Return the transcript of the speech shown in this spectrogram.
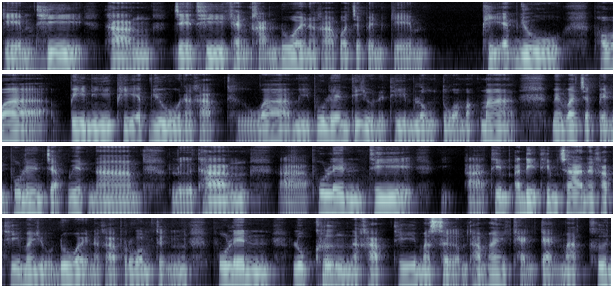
เกมที่ทาง JT แข่งขันด้วยนะครับ ก็จะเป็นเกม PFU เพราะว่าปีนี้ PFU นะครับ ถือว่ามีผู้เล่นที่อยู่ในทีมลงตัวมาก ๆ ไม่ว่าจะเป็นผู้เล่นจากเวียดนาม หรือทางผู้เล่นที่ทีมอดีตทีมชาตินะครับที่มาอยู่ด้วยนะครับ รวมถึงผู้เล่นลูกครึ่งนะครับที่มาเสริมทำให้แข็งแกร่งมากขึ้น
